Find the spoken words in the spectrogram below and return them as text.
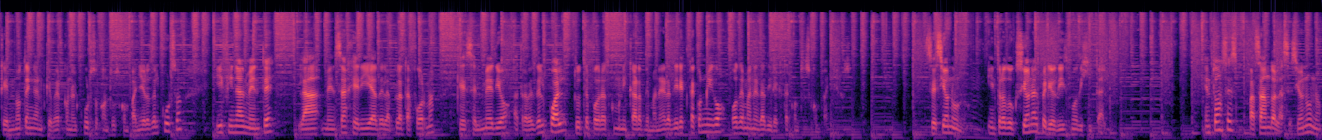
que no tengan que ver con el curso con tus compañeros del curso. Y finalmente, la mensajería de la plataforma, que es el medio a través del cual tú te podrás comunicar de manera directa conmigo o de manera directa con tus compañeros. Sesión 1. Introducción al periodismo digital. Entonces, pasando a la sesión 1,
